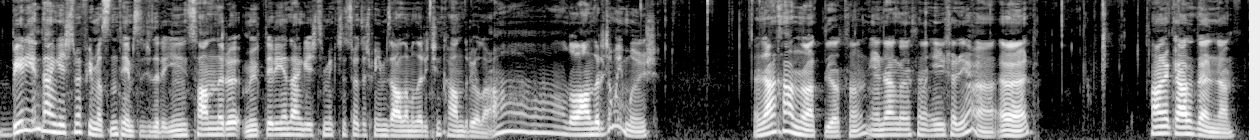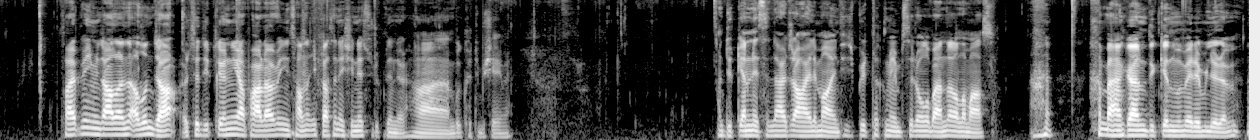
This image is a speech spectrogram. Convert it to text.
Bir yeniden geliştirme firmasının temsilcileri insanları mülkleri yeniden geliştirmek için sözleşme imzalamaları için kandırıyorlar. Aa, dolandırıcı mıymış? Neden kandırmak diyorsun? Yeniden geliştirme iyi şey değil mi? Evet. Harekat denilen. Sahipli imzalarını alınca ödediklerini yaparlar ve insanlar iflasın eşiğine sürüklenir. Ha bu kötü bir şey mi? Dükkan nesillerce aileme ait hiçbir takım elbiseli onu benden alamaz. ben kendi dükkanımı verebilirim.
